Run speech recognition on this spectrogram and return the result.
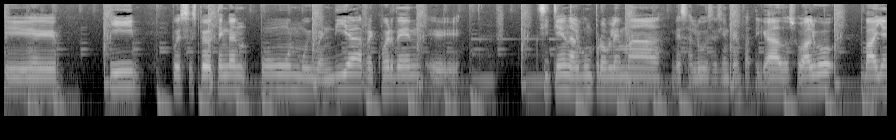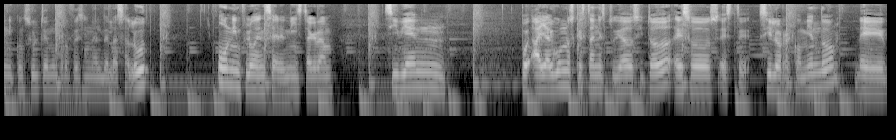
Eh, y pues espero tengan un muy buen día. Recuerden, eh, si tienen algún problema de salud, se sienten fatigados o algo, vayan y consulten un profesional de la salud, un influencer en Instagram. Si bien pues, hay algunos que están estudiados y todo, esos este, sí los recomiendo. Eh,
